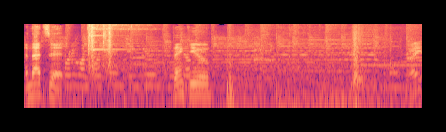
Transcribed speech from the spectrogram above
and that's it. 4114, thank you. Thank you. All right.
